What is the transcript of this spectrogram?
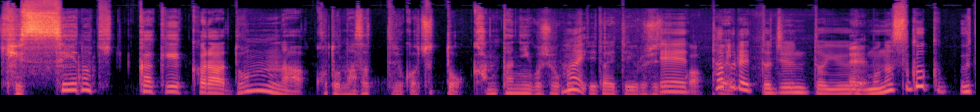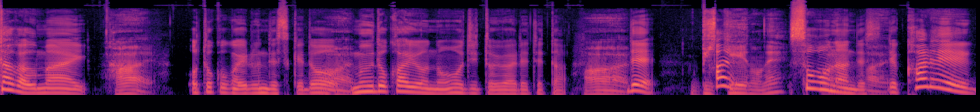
結成のきっかけからどんなことなさってるかちょっと簡単にご紹介していただいてよろしいでえすか、ータブレット純といええ。うものすごく歌がうまいはい男がいるんですけど、はい。ムード歌謡の王子と言われてた、はい。で美形のね。そうなんです、はい。で彼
